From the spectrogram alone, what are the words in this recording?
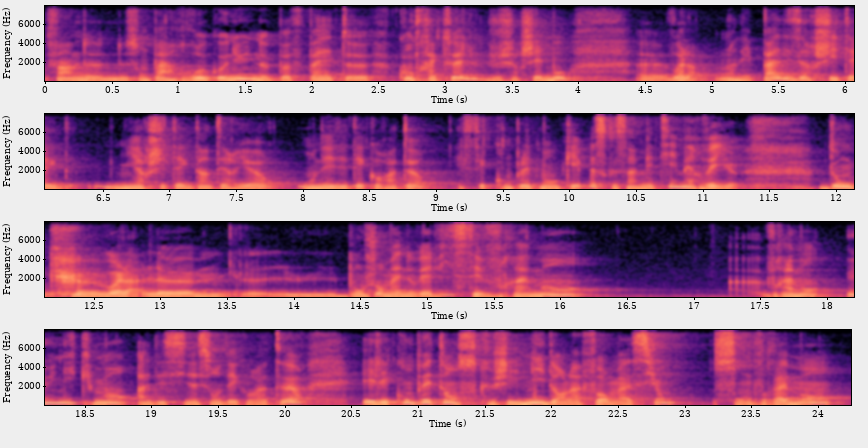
enfin, ne, sont pas reconnus, ne peuvent pas être contractuels, je cherchais le mot. voilà, on n'est pas des architectes ni architectes d'intérieur, on est des décorateurs et c'est complètement ok parce que c'est un métier merveilleux. Donc euh, voilà, le, Bonjour ma nouvelle vie, c'est vraiment vraiment uniquement à destination des décorateurs et les compétences que j'ai mis dans la formation sont vraiment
